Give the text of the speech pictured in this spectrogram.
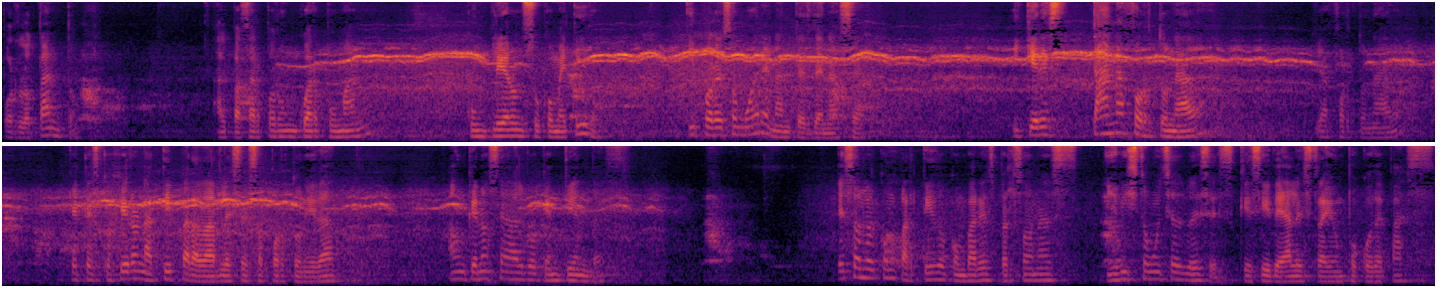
Por lo tanto, al pasar por un cuerpo humano, cumplieron su cometido y por eso mueren antes de nacer. Y que eres tan afortunada y afortunado que te escogieron a ti para darles esa oportunidad, aunque no sea algo que entiendas. Eso lo he compartido con varias personas y he visto muchas veces que ese ideal les trae un poco de paz.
